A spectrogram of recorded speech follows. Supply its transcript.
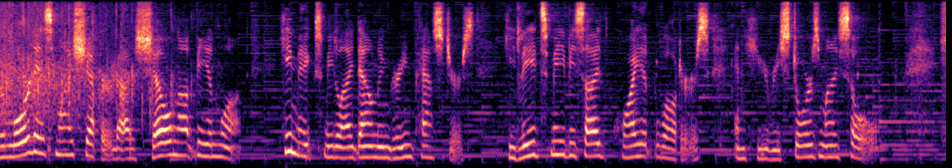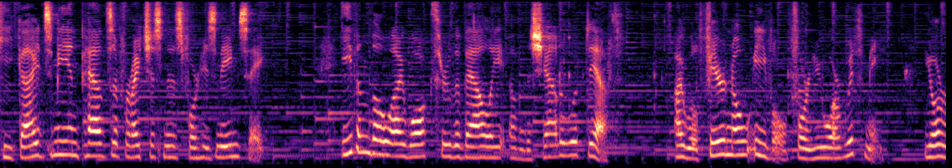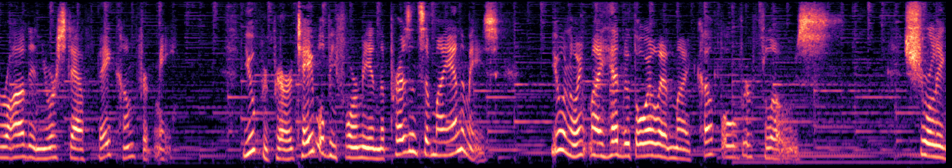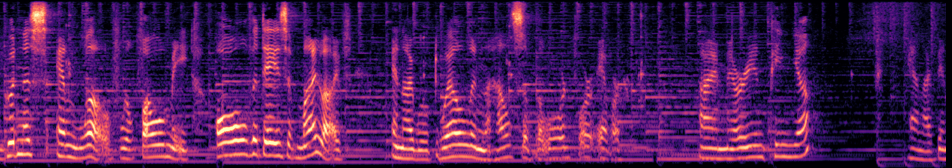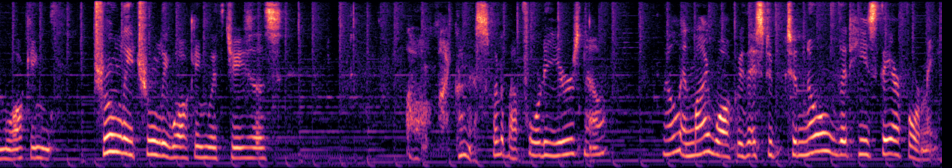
The Lord is my shepherd, I shall not be in want. He makes me lie down in green pastures. He leads me beside quiet waters, and He restores my soul. He guides me in paths of righteousness for His namesake. Even though I walk through the valley of the shadow of death, I will fear no evil, for you are with me. Your rod and your staff, they comfort me. You prepare a table before me in the presence of my enemies. You anoint my head with oil, and my cup overflows. Surely goodness and love will follow me all the days of my life, and I will dwell in the house of the Lord forever. I'm Marian Pina, and I've been walking, truly, truly walking with Jesus oh, goodness, what about 40 years now? Well, in my walk with is to, to know that He's there for me.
